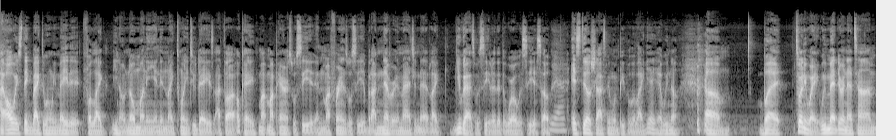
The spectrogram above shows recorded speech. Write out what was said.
I always think back to when we made it for like you know no money and in like 22 days. I thought okay, my my parents will see it and my friends will see it, but I never imagined that like you guys would see it or that the world would see it. So Yeah. it still shocks me when people are like, yeah, yeah, we know. Um, but so anyway, we met during that time.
